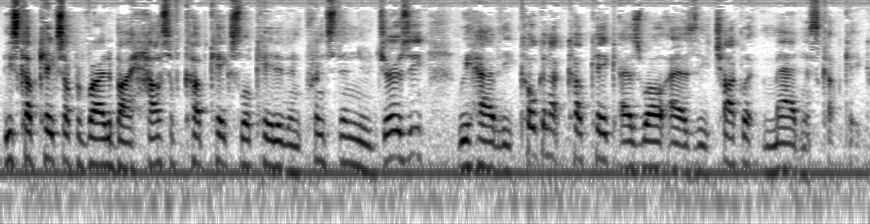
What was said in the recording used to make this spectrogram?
These cupcakes are provided by House of Cupcakes located in Princeton, New Jersey. We have the coconut cupcake as well as the chocolate madness cupcake.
